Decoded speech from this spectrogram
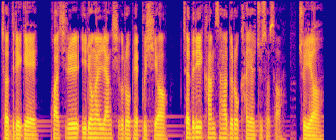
저들에게 과실을 일용할 양식으로 베푸시어 저들이 감사하도록 하여 주소서. 주여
